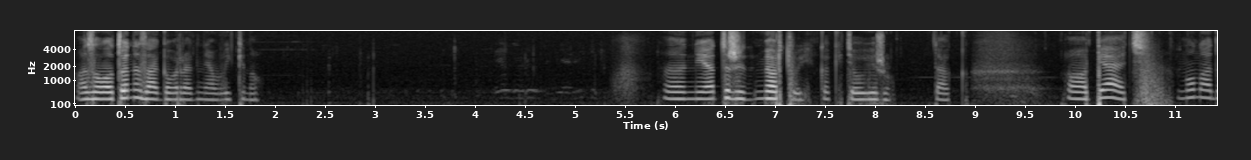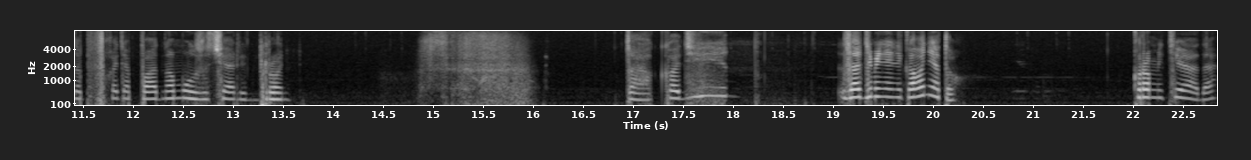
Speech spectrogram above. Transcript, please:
А золотой на заговор огня выкинул. А, нет, ты же мертвый, как я тебя увижу. Так. А, пять. Ну, надо хотя бы по одному зачарить бронь. Так, один. Сзади меня никого нету? Кроме тебя, да?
